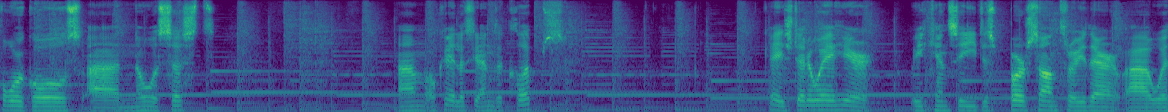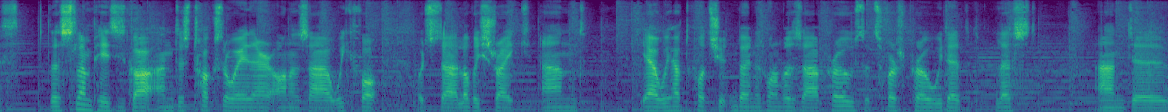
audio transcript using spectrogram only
four goals, uh, no assists. Um, okay, let's get into the clips. Okay, straight away here, we can see just bursts on through there uh, with the slim pace he's got and just tucks it away there on his uh, weak foot which is a lovely strike. And yeah we have to put shooting down as one of his uh, pros. It's first pro we did list. And uh,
